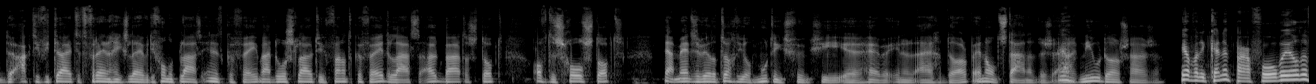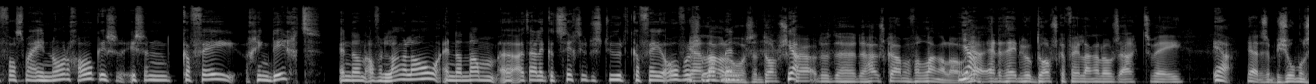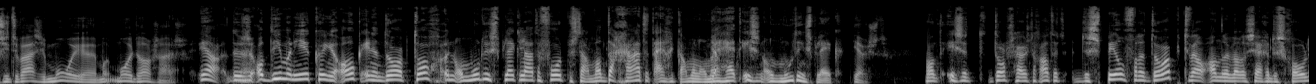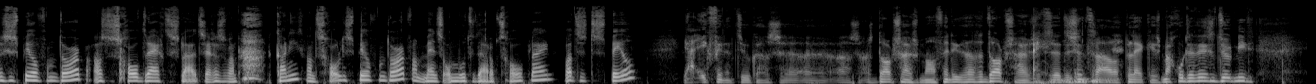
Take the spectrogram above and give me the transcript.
de activiteit, het verenigingsleven, die vonden plaats in het café. Maar door sluiting van het café, de laatste uitbater stopt of de school stopt. Ja, mensen willen toch die ontmoetingsfunctie eh, hebben in hun eigen dorp. En ontstaan er dus eigenlijk nieuwe dorpshuizen. Ja, want ik ken een paar voorbeelden. Volgens mij in Norg ook is, is een café ging dicht. En dan, of een Langelo. En dan nam eh, uiteindelijk het stichtingsbestuur het café over. Ja, Langelo men- is de, dorpska- de, de, de huiskamer van Langelo. Ja. Ja. en het heet nu ook Dorpscafé Langelo. is eigenlijk twee. Ja, Ja, dat is een bijzondere situatie. Mooi, eh, mooi, dorpshuis. ja, dus op die manier kun je ook in een dorp toch een ontmoetingsplek laten voortbestaan. Want daar gaat het eigenlijk allemaal om. Het is een ontmoetingsplek. Juist. Want is het dorpshuis nog altijd de speel van het dorp? Terwijl anderen wel eens zeggen de school is de speel van het dorp. Als de school dreigt te sluiten zeggen ze van "Ah, dat kan niet, want de school is de speel van het dorp. Want mensen ontmoeten daar op het schoolplein. Wat is de speel? Ja, ik vind natuurlijk als, eh, als, als dorpshuisman vind ik dat het dorpshuis het, de centrale plek is. Maar goed, het is natuurlijk niet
